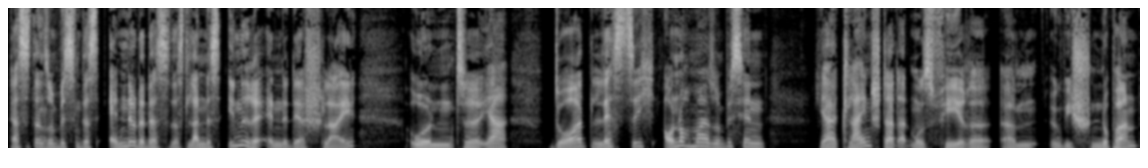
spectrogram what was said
Das ist dann so ein bisschen das Ende oder das, das landesinnere Ende der Schlei. Und äh, ja, dort lässt sich auch nochmal so ein bisschen ja, Kleinstadtatmosphäre ähm, irgendwie schnuppern.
